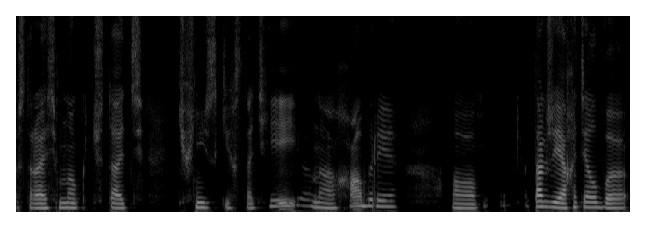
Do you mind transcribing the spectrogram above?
стараюсь много читать технических статей на Хабре. А, Также я хотела бы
